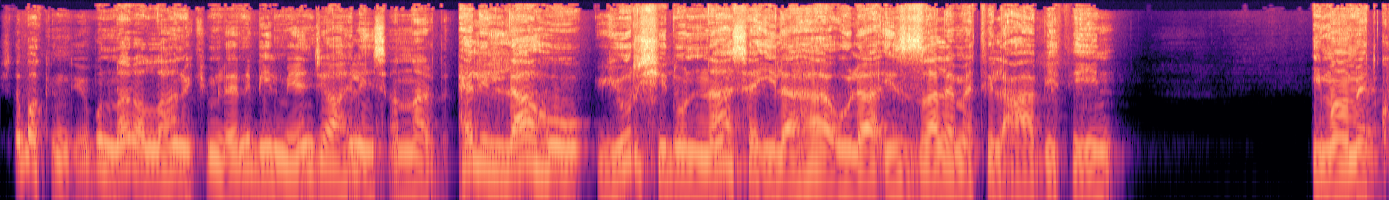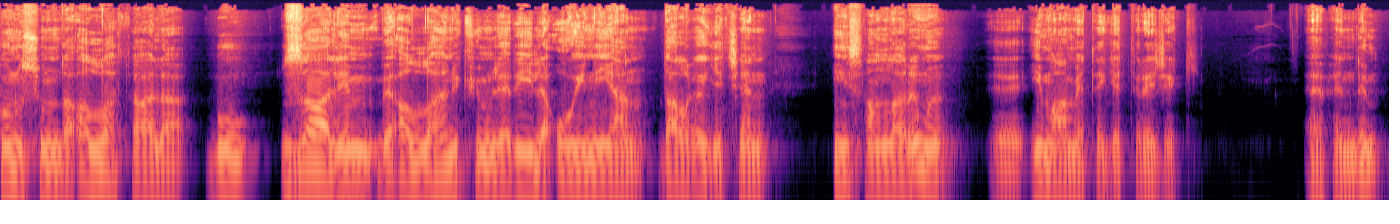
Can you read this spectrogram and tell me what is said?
İşte bakın diyor bunlar Allah'ın hükümlerini bilmeyen cahil insanlardı. Helillahu yurşidun nase ila haulaiz zalemetil abithin. İmamet konusunda Allah Teala bu zalim ve Allah'ın hükümleriyle oynayan, dalga geçen insanları mı e, imamete getirecek? Efendim?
